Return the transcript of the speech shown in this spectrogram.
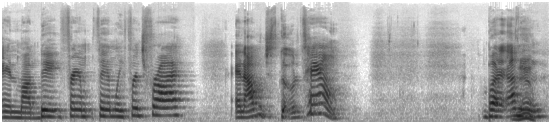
and my big fam- family french fry. And I would just go to town. But I Yeah. mean,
